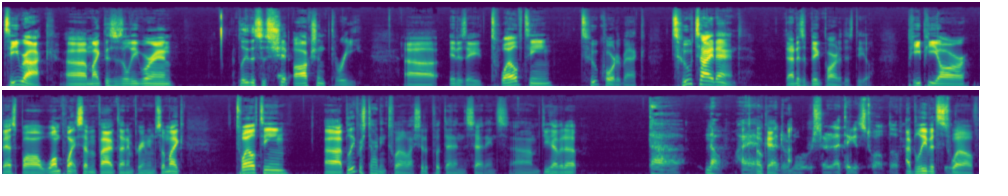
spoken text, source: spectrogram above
T Rock, uh, Mike. This is the league we're in. I believe this is shit auction three. Uh, it is a 12 team, two quarterback, two tight end. That is a big part of this deal. PPR, best ball, 1.75 tight end premium. So, Mike, 12 team. Uh, I believe we're starting 12. I should have put that in the settings. Um, do you have it up? Uh, no, I Okay. I don't know where we're started. I think it's twelve though. I believe it's 12.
